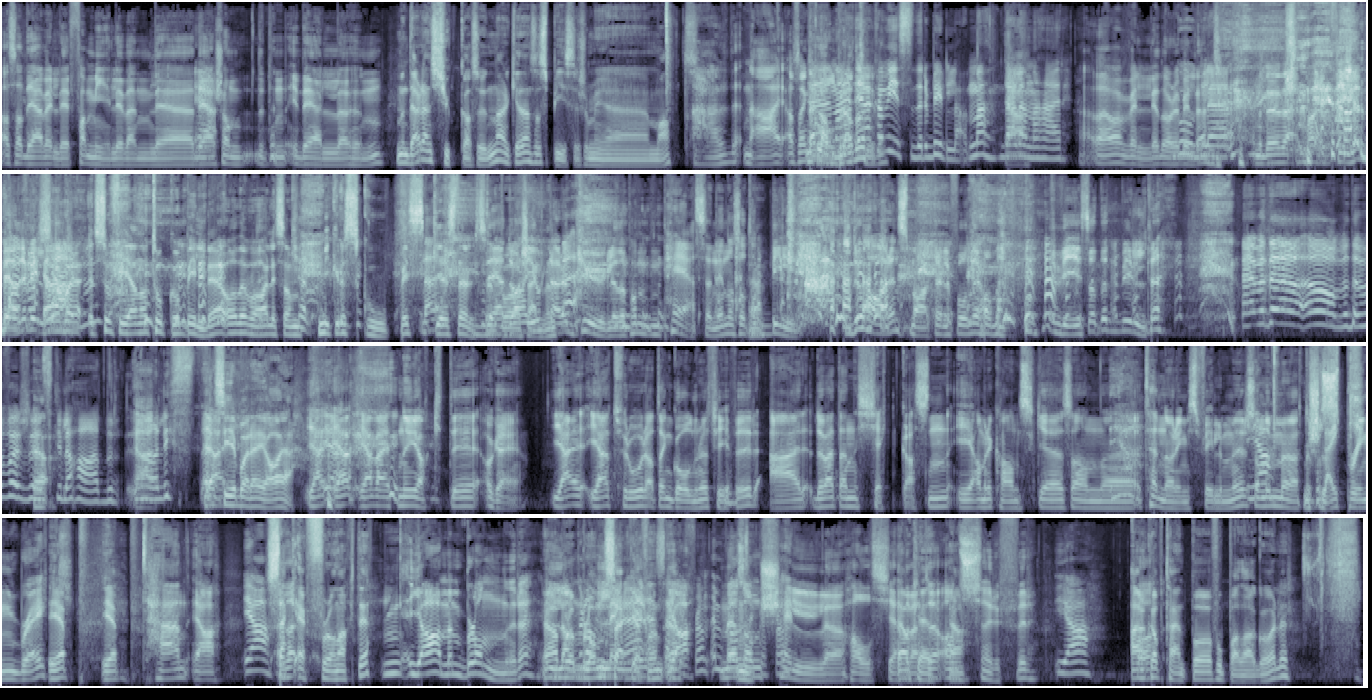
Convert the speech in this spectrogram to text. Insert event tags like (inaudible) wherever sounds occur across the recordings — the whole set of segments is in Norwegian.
Altså, de er veldig familievennlige. De Ja. er sånn den ideelle hunden. Men det er den tjukkashunden, er det ikke det? Som spiser så mye mat. Er det det? Nei, altså en Det er Nei, labrador. jeg kan vise dere bildet av den. da. Det er Ja. denne her. Ja, det var veldig dårlig bilde. Google. Men det, det er til et bedre bilde. Ja, bare, Sofia nå tok opp bildet, og det var liksom mikroskopisk Nei, størrelse det på du har gjort, er å google det på PC-en din og så ta bilde. Du har en smarttelefon i hånda. Vis oss et bilde. Nei, men det, å, men det var bare så Ja. jeg skulle ha, en- Ja. ha liste. Jeg sier bare ja, jeg. Jeg, jeg, jeg veit nøyaktig OK. Jeg, jeg tror at en golden retriever er Du vet den kjekkasen i amerikanske sånn, eh, Ja. tenåringsfilmer som Ja. du møter på spring break? Yep, yep. Tan, ja. Ja. Zac Efron-aktig. Mm, ja, men blondere. Ja, bl- blond. Zac Efron, Ja, med sånn skjellhalskjede, Ja, okay, vet du. Og han ja. surfer. ja. Er han kaptein på fotballaget òg, eller?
